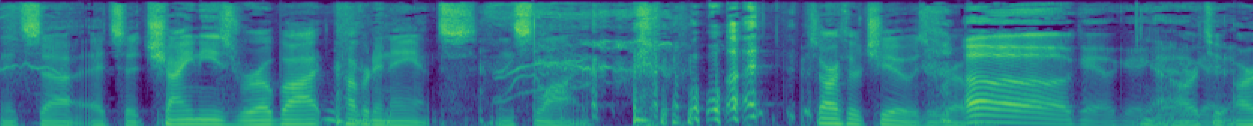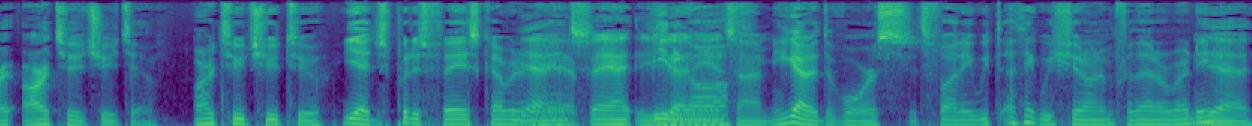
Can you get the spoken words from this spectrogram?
It's uh, it's a Chinese robot covered in ants and slime. what? It's Arthur Chu is a robot. Oh, okay, okay. yeah, R two R R two Chu two. it. R2 Chutu. Yeah, just put his face covered Yeah, in yeah. ants. Fa- he's beating got ants off. on him. He got a divorce. It's funny. We I think we shit on him for that already. Yeah,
